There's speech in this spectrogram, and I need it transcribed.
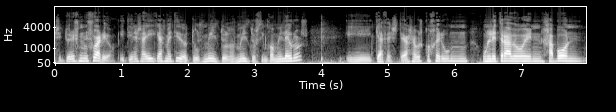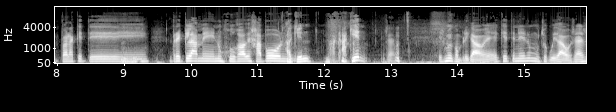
si tú eres un usuario y tienes ahí que has metido tus 1.000, tus 2.000, tus 5.000 euros, ¿y qué haces? ¿Te vas a escoger un, un letrado en Japón para que te reclame en un juzgado de Japón? ¿A quién? ¿A, quién? O sea, es muy complicado, ¿eh? hay que tener mucho cuidado. O sea, es,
